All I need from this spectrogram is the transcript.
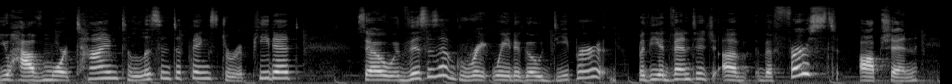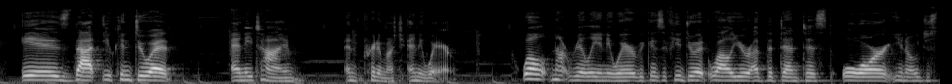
You have more time to listen to things, to repeat it. So, this is a great way to go deeper. But the advantage of the first option is that you can do it anytime and pretty much anywhere. Well, not really anywhere because if you do it while you're at the dentist or, you know, just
